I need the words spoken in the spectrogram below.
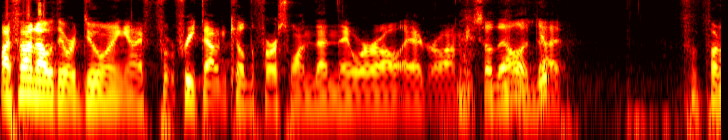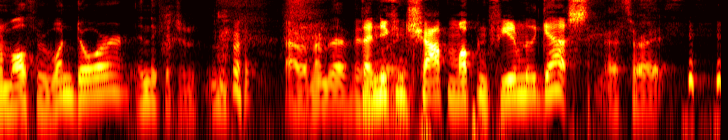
I found out what they were doing, and I f- freaked out and killed the first one. Then they were all aggro on me, so they all had Yep. died. F- Put them all through one door in the kitchen. I remember that. Vividly. Then you can chop them up and feed them to the guests. That's right.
